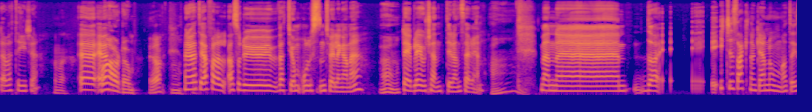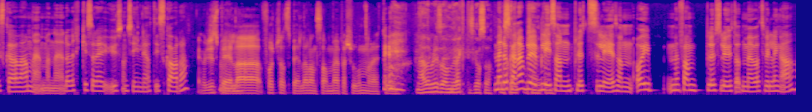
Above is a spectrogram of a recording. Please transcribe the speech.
Det vet jeg ikke. Uh, jeg vet, om. Ja. Mm. Men jeg vet iallfall altså, du vet jo om Olsen-tvillingene. Ja. De ble jo kjent i den serien. Ah. Men uh, da ikke sagt noe ennå om at jeg skal være med, men det virker så det er usannsynlig at de skal det. Jeg kan ikke spille, fortsatt spille den samme personen. De to. Nei, det blir sånn rektisk også. Men da kan det bli, bli, sånn plutselig sånn Oi, vi fant plutselig ut at vi var tvillinger.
